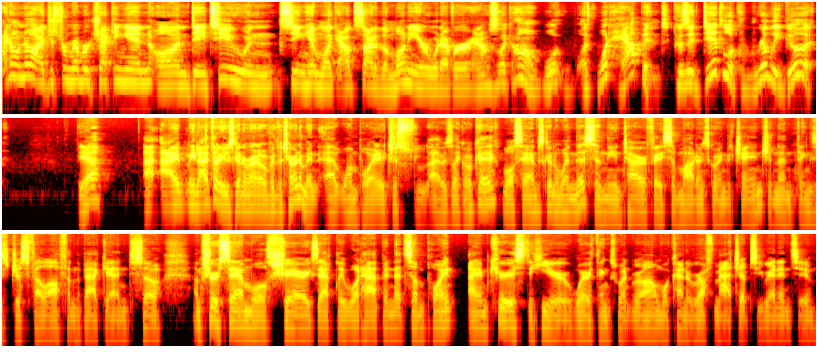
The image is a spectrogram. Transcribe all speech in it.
I don't know. I just remember checking in on day two and seeing him like outside of the money or whatever, and I was like, oh, what like what happened? Because it did look really good. Yeah, I, I, mean, I thought he was going to run over the tournament at one point. It just, I was like, okay, well, Sam's going to win this, and the entire face of modern is going to change, and then things just fell off in the back end. So I'm sure Sam will share exactly what happened at some point. I am curious to hear where things went wrong, what kind of rough matchups he ran into.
